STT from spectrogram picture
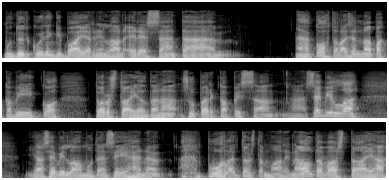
mutta nyt kuitenkin Bayernilla on edessään tämä äh, kohtalaisen napakka viikko torstai-iltana Supercupissa äh, Sevilla, ja Sevilla on muuten siihen puolentoista maalin alta vastaan ja,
